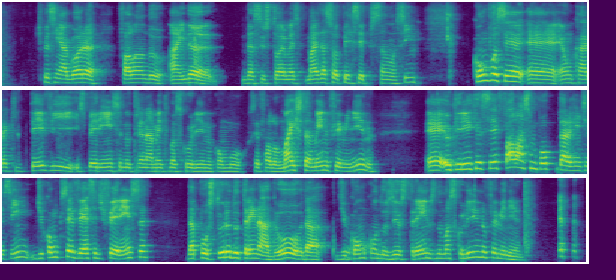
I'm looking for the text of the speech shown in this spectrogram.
tipo assim, agora falando ainda da sua história, mas mais da sua percepção, assim, como você é, é, um cara que teve experiência no treinamento masculino, como você falou, mas também no feminino, é, eu queria que você falasse um pouco da gente assim, de como que você vê essa diferença da postura do treinador, da, de como conduzir os treinos no masculino e no feminino.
